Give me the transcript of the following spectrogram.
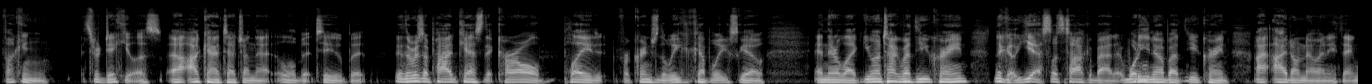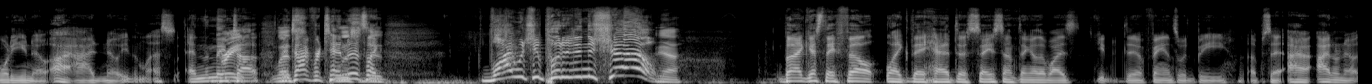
fucking, it's ridiculous. Uh, I'll kind of touch on that a little bit too. But there was a podcast that Carl played for Cringe of the Week a couple weeks ago, and they're like, "You want to talk about the Ukraine?" They go, "Yes, let's talk about it." What do you know about the Ukraine? I, I don't know anything. What do you know? I I know even less. And then they Great. talk they Let's talk for ten minutes listen like. Why would you put it in the show? Yeah. But I guess they felt like they had to say something, otherwise you, the fans would be upset. I I don't know.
